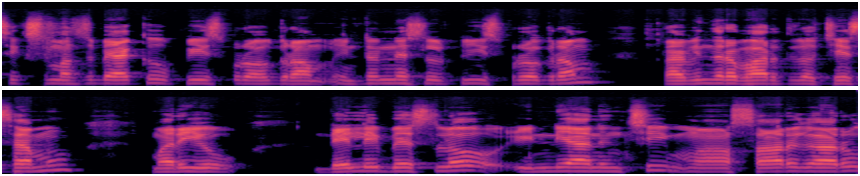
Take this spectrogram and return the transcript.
six months back peace program international peace program Ravindra భారతిలో చేశాము. మరియు ఢిల్లీ బేస్లో ఇండియా నుంచి మా సార్ గారు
